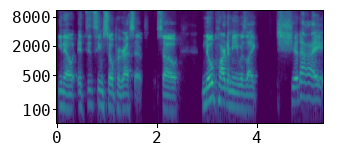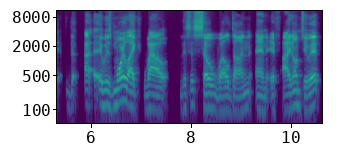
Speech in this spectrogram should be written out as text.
you know, it did seem so progressive. So no part of me was like, should I? It was more like, wow, this is so well done, and if I don't do it,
